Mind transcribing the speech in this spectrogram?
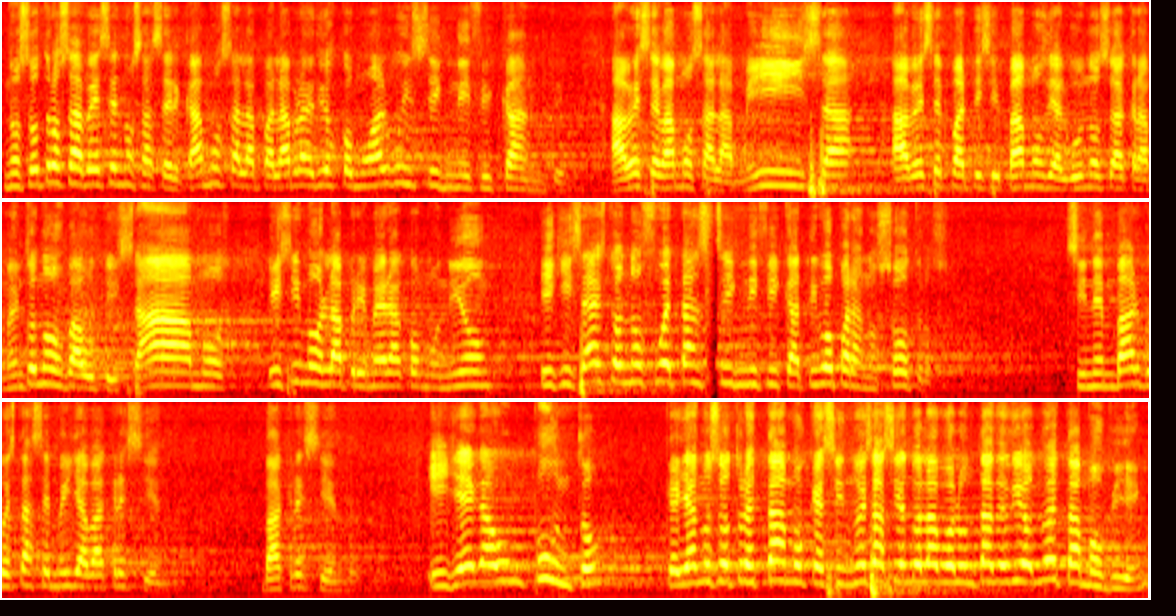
Nosotros a veces nos acercamos a la palabra de Dios como algo insignificante. A veces vamos a la misa, a veces participamos de algunos sacramentos, nos bautizamos, hicimos la primera comunión y quizá esto no fue tan significativo para nosotros. Sin embargo, esta semilla va creciendo, va creciendo. Y llega un punto que ya nosotros estamos, que si no es haciendo la voluntad de Dios, no estamos bien.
